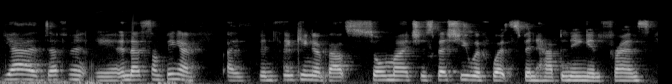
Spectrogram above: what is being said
Yeah, definitely. And that's something I've I've been thinking about so much, especially with what's been happening in France.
